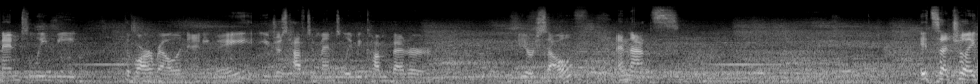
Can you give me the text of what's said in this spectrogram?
mentally beat the barbell in any way. You just have to mentally become better yourself. And that's it's such like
